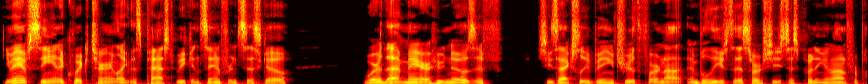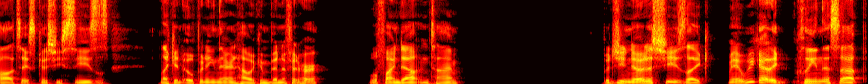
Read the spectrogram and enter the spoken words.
You may have seen a quick turn like this past week in San Francisco. where that mayor who knows if she's actually being truthful or not and believes this, or she's just putting it on for politics because she sees like an opening there and how it can benefit her. We'll find out in time. But you notice she's like, man, we got to clean this up.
